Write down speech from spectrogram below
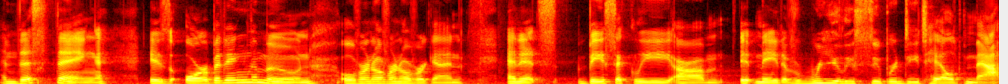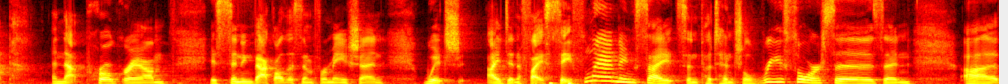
And this thing is orbiting the moon over and over and over again. And it's basically, um, it made a really super detailed map and that program is sending back all this information, which identifies safe landing sites and potential resources and uh,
